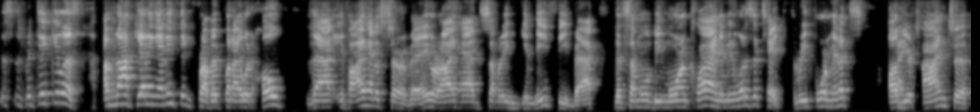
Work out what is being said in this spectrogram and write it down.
This is ridiculous. I'm not getting anything from it, but I would hope that if I had a survey or I had somebody who give me feedback, that someone would be more inclined. I mean, what does it take? Three, four minutes of your time to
